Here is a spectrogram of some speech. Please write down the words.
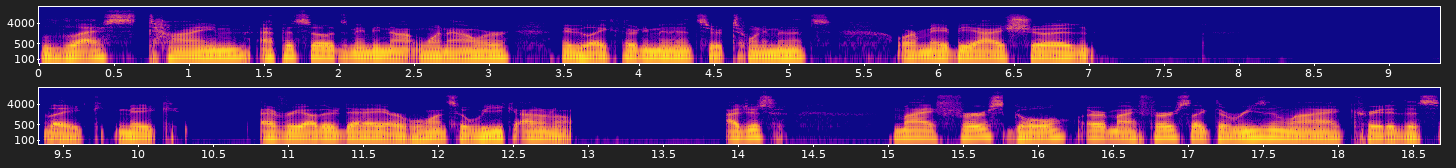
less time episodes, maybe not one hour, maybe like 30 minutes or 20 minutes. Or maybe I should like make every other day or once a week. I don't know. I just, my first goal or my first, like the reason why I created this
